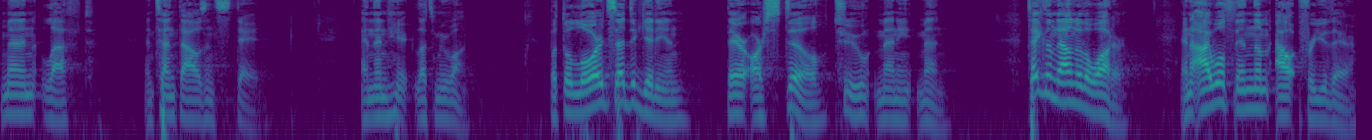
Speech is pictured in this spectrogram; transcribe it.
men left and 10,000 stayed. And then here, let's move on. But the Lord said to Gideon, There are still too many men. Take them down to the water, and I will thin them out for you there.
